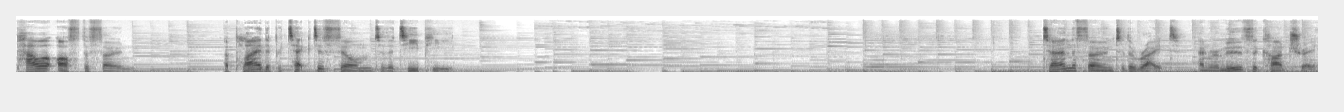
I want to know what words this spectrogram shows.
Power off the phone. Apply the protective film to the TP. Turn the phone to the right and remove the card tray.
